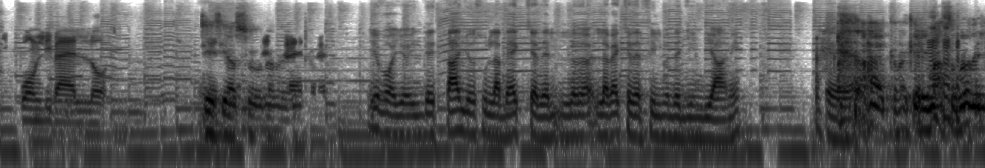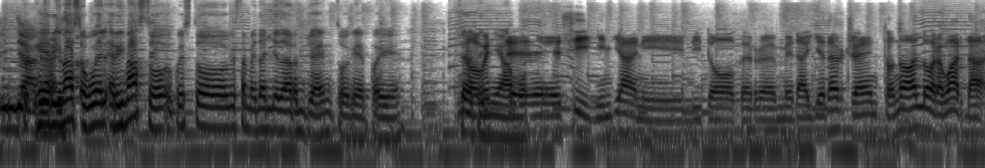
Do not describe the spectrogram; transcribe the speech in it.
di buon livello. Sì, sì, Eh, assolutamente. genere. Io voglio il dettaglio sulla vecchia del, la vecchia del film degli indiani. Eh, Ah, ecco, perché è rimasto quello degli indiani. è rimasto, quel- è rimasto questo- questa medaglia d'argento che poi ce la No, teniamo. queste- sì, gli indiani li do per medaglia d'argento. No, allora guarda,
